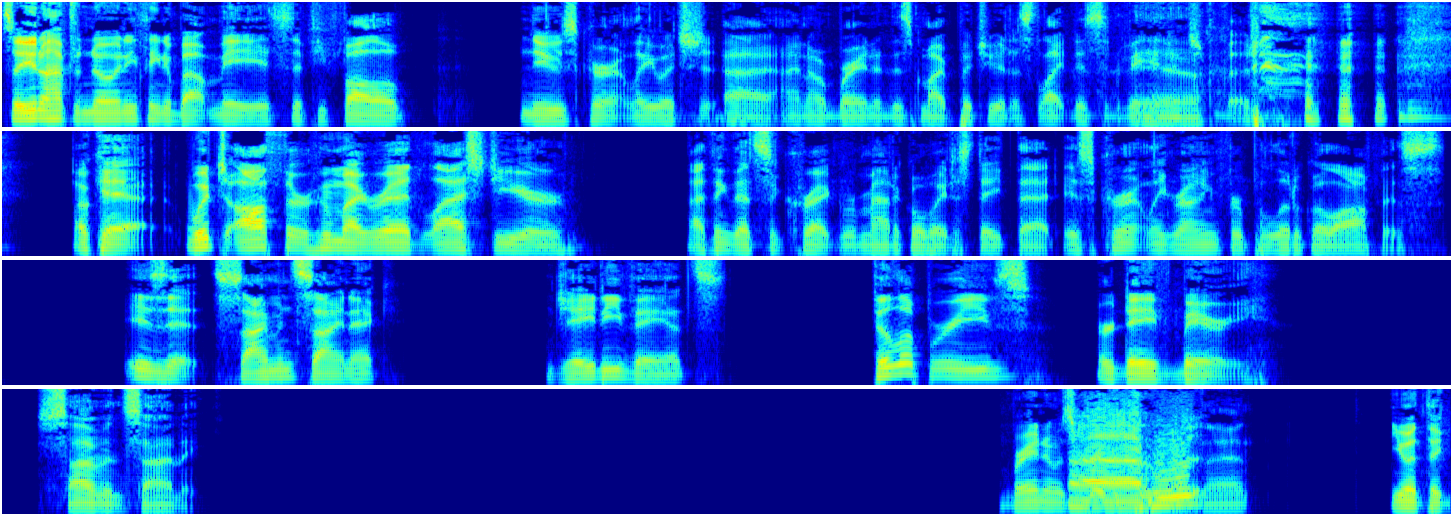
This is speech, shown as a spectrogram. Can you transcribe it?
So you don't have to know anything about me. It's if you follow news currently, which uh, I know, Brandon, this might put you at a slight disadvantage. But okay, which author whom I read last year, I think that's the correct grammatical way to state that, is currently running for political office? Is it Simon Sinek, J.D. Vance, Philip Reeves, or Dave Barry? Simon Sinek. Brandon was pretty Uh, quick who- on that. You want the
